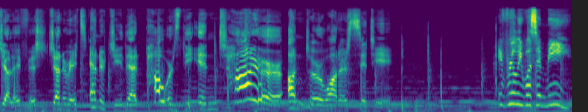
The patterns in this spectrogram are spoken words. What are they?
Jellyfish generates energy that powers the entire underwater city. It really wasn't me.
